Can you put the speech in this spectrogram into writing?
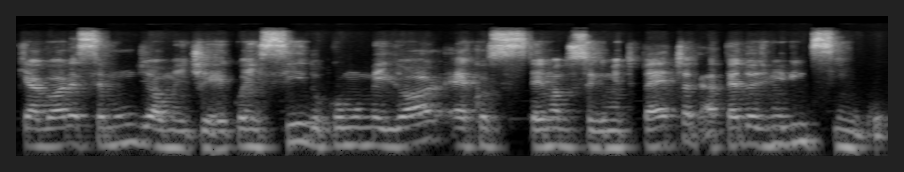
que agora é ser mundialmente reconhecido como o melhor ecossistema do segmento pet até 2025.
